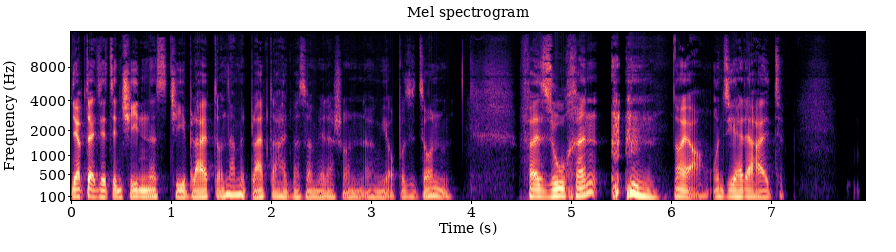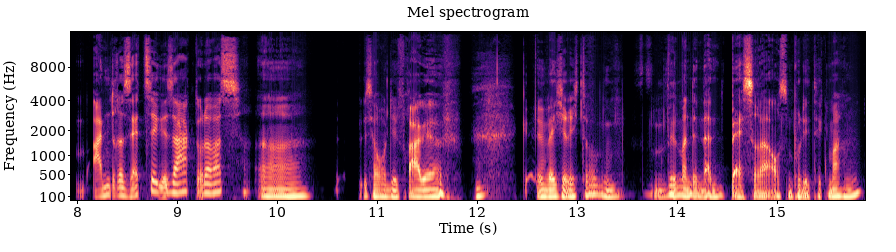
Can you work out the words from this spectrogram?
Ihr habt halt jetzt entschieden, dass Xi bleibt und damit bleibt er halt, was sollen wir da schon irgendwie Opposition versuchen. naja, und sie hätte halt andere Sätze gesagt oder was? Äh, ist ja auch die Frage, in welche Richtung will man denn dann bessere Außenpolitik machen?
